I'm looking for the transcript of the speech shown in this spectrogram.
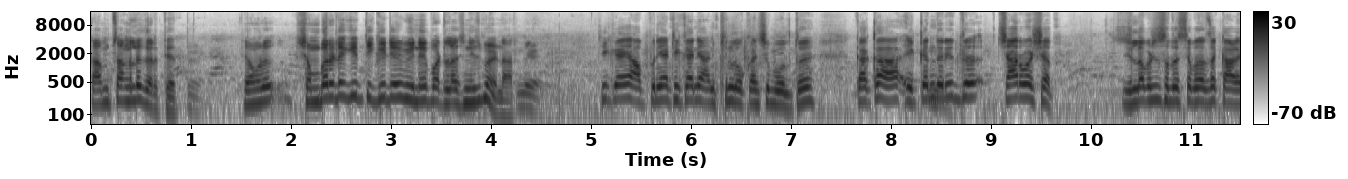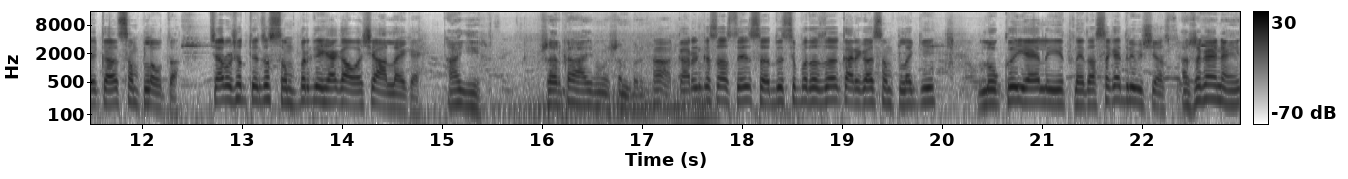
काम चांगलं करतात. त्यामुळे शंभर टक्के तिकीट हे विनय पाटलासनीच मिळणार. मिळेल. ठीक आहे आपण या ठिकाणी आणखीन लोकांशी बोलतोय. काका एकंदरीत चार वर्षात जिल्हा परिषद सदस्यपदाचा काळ काळ संपला होता. चार वर्षात त्यांचा संपर्क ह्या गावाशी आलाय काय? हा की? सारखा आहे संपर्क. हां कारण कसं असते सदस्यपदाचा कार्यकाळ संपला की लोक यायला येत नाहीत असं काहीतरी विषय असतो असं काही नाही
